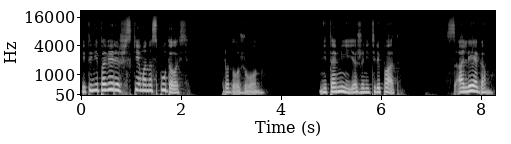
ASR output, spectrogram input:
И ты не поверишь, с кем она спуталась, продолжил он. Не томи, я же не телепат. С Олегом.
